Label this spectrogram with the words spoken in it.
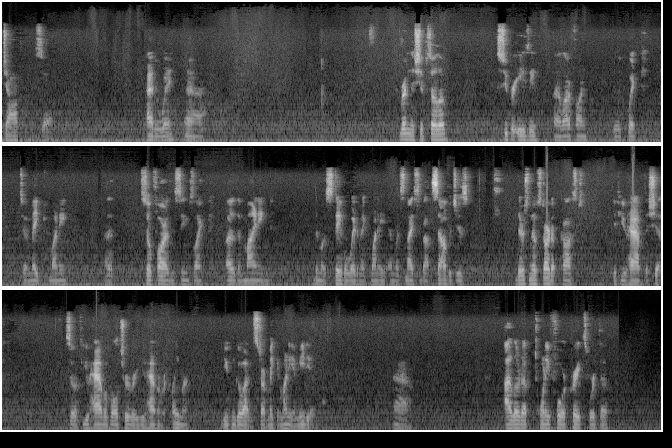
job. So, either way, uh, running the ship solo, super easy, a lot of fun, really quick to make money. Uh, so far, this seems like, other than mining, the most stable way to make money. And what's nice about salvage is there's no startup cost if you have the ship. So if you have a vulture or you have a reclaimer, you can go out and start making money immediately. Uh, I load up 24 crates worth of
